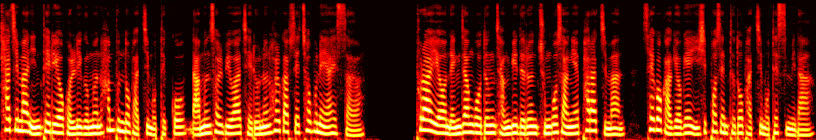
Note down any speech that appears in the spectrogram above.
하지만 인테리어 권리금은 한 푼도 받지 못했고 남은 설비와 재료는 헐값에 처분해야 했어요. 프라이어, 냉장고 등 장비들은 중고상에 팔았지만 새거 가격의 20%도 받지 못했습니다.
